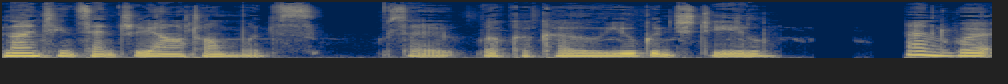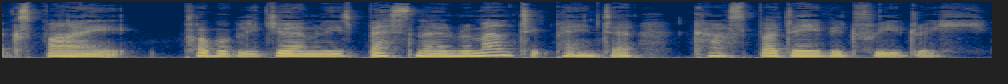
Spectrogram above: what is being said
19th century art onwards. So Rococo, Jugendstil, and works by probably Germany's best known romantic painter, Caspar David Friedrich.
